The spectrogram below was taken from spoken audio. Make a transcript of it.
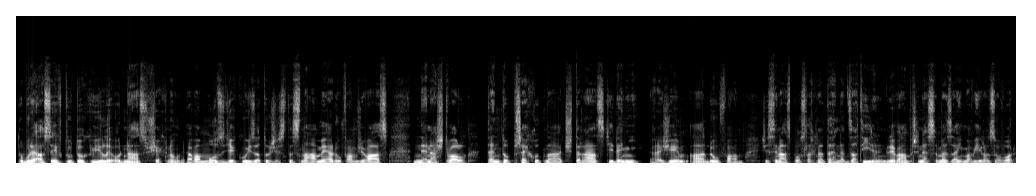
To bude asi v tuto chvíli od nás všechno. Já vám moc děkuji za to, že jste s námi a doufám, že vás nenaštval tento přechod na 14-denní režim a doufám, že si nás poslechnete hned za týden, kde vám přineseme zajímavý rozhovor.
